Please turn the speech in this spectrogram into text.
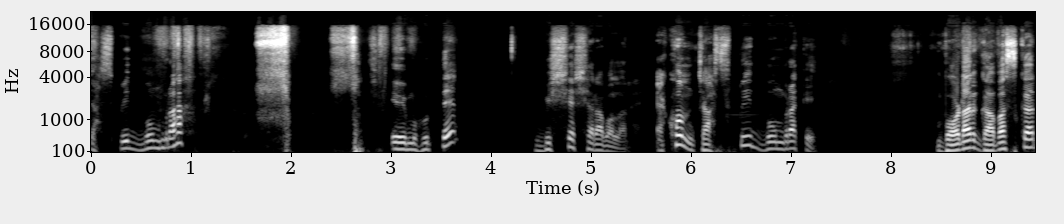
জাসপ্রীত বুমরা এই মুহূর্তে বিশ্বের সেরা বলার। এখন জাসপ্রীত বুমরাকে বর্ডার গাভাস্কার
